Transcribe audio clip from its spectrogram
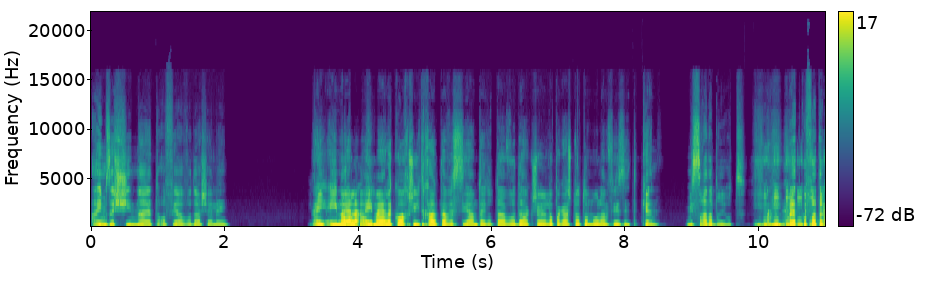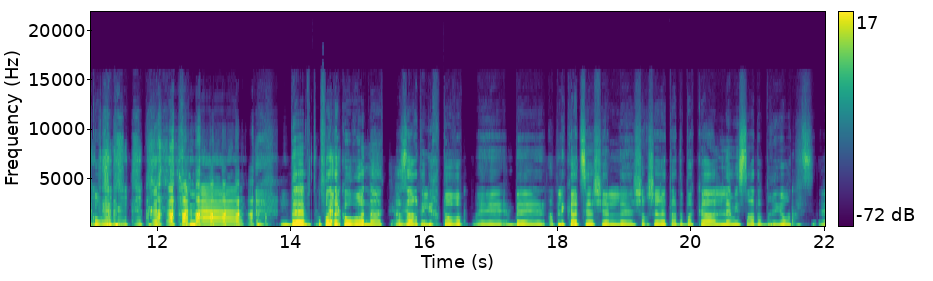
האם זה שינה את אופי העבודה שלי? האם, לא היה, האם היה לקוח שהתחלת וסיימת את אותה עבודה כשלא פגשת אותו מעולם פיזית? כן. משרד הבריאות, בתקופת הקורונה. בתקופת הקורונה עזרתי לכתוב אה, באפליקציה של אה, שרשרת הדבקה למשרד הבריאות, אה,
